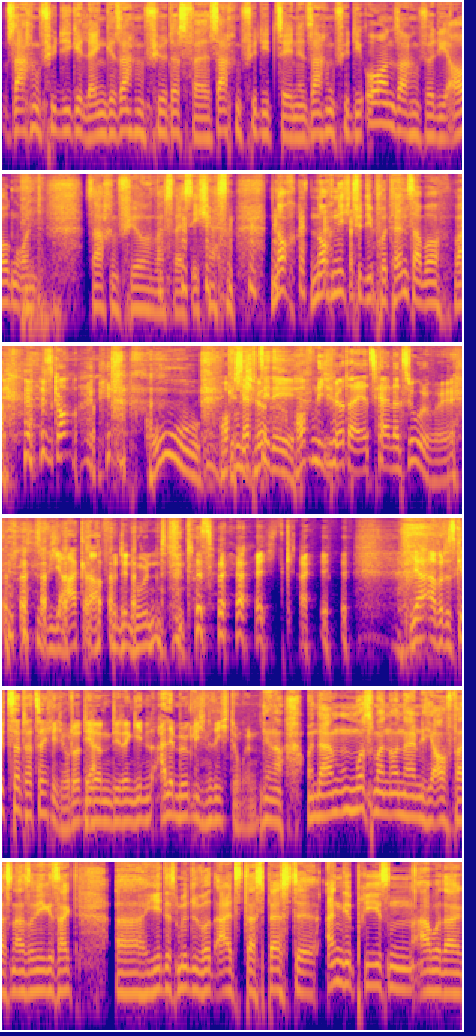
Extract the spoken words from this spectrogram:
Sachen für die Gelenke, Sachen für das Fell, Sachen für die Zähne, Sachen für die Ohren, Sachen für die Augen und Sachen für, was weiß ich, also noch, noch nicht für die Potenz, aber es kommt. Oh, hoffentlich Geschäftsidee. Hör, hoffentlich hört da jetzt keiner zu. Viagra für den Hund. Das wäre echt geil. Ja, aber das gibt's dann tatsächlich, oder? Die, ja. dann, die dann gehen in alle möglichen Richtungen. Genau. Und da muss man unheimlich aufpassen. Also wie gesagt, äh, jedes Mittel wird als das Beste angepriesen, aber da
